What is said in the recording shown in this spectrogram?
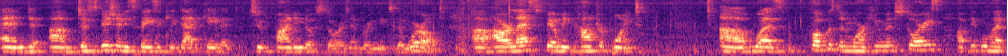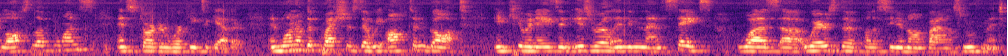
And um, Just Vision is basically dedicated to finding those stories and bringing it to the world. Uh, our last film Encounter Point uh, was focused on more human stories of people who had lost loved ones and started working together. And one of the questions that we often got in Q&As in Israel and in the United States was uh, where's the Palestinian nonviolence movement?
